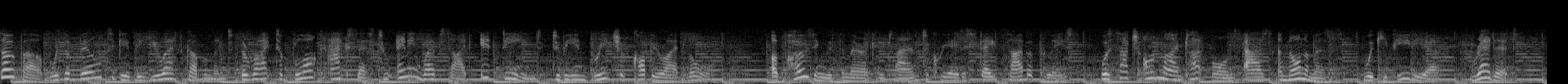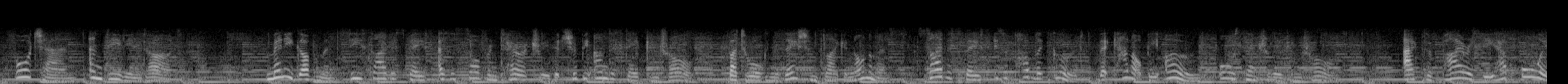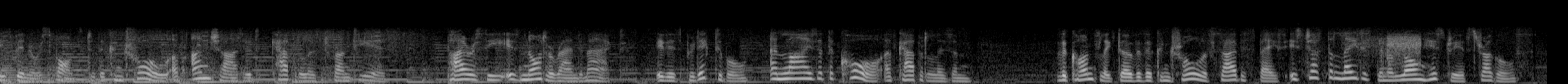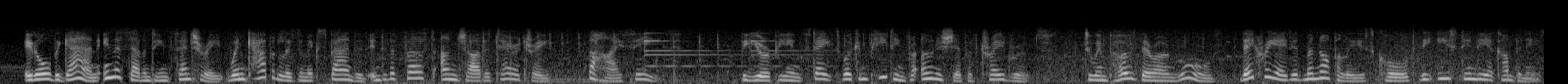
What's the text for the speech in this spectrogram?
SOPA was a bill to give the US government the right to block access to any website it deemed to be in breach of copyright law. Opposing this American plan to create a state cyber police were such online platforms as Anonymous, Wikipedia, Reddit, 4chan and DeviantArt. Many governments see cyberspace as a sovereign territory that should be under state control. But to organizations like Anonymous, cyberspace is a public good that cannot be owned or centrally controlled. Acts of piracy have always been a response to the control of uncharted capitalist frontiers. Piracy is not a random act. It is predictable and lies at the core of capitalism. The conflict over the control of cyberspace is just the latest in a long history of struggles. It all began in the 17th century when capitalism expanded into the first uncharted territory, the high seas. The European states were competing for ownership of trade routes. To impose their own rules, they created monopolies called the East India Companies.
